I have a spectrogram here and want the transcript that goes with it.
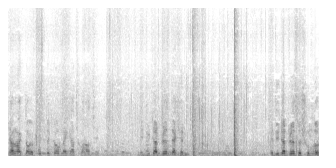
খেয়াল রাখতে হবে প্রত্যেকটা অন্যায় কাজ করা আছে। এই দুইটা ড্রেস দেখেন। এই দুইটা ড্রেসও সুন্দর।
